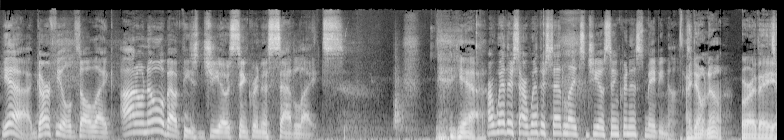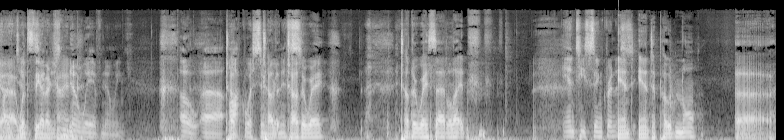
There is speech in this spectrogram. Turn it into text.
Yeah, Garfield's all like, I don't know about these geosynchronous satellites. yeah. Are weather are weather satellites geosynchronous? Maybe not. I don't know. Or are they uh, to what's the other There's kind? No way of knowing. Oh, uh, Tu- aqua synchronous, T'other way? T'other way satellite? anti-synchronous. Ant- antipodal? Uh,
